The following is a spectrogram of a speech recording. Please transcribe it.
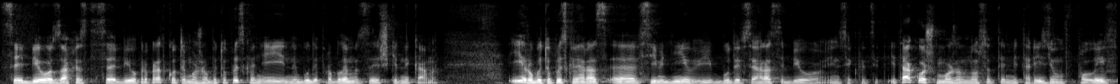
це біозахист, це біопрепарат, який можна робити оприскування і не буде проблем з шкідниками. І робити оприскування раз е, в 7 днів, і буде все гаразд, це біоінсектицид. І також можна вносити метарізіум в полив,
